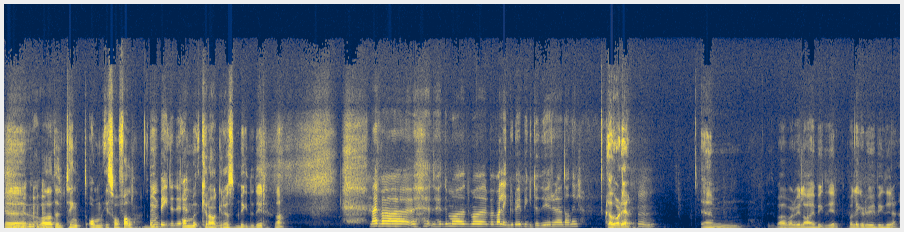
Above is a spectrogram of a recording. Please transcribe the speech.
Eh, hva hadde du tenkt om i så fall? Byg- Om bygdedyret? Om Kragerøs bygdedyr da? Nei, hva, du må, du må, hva legger du i bygdedyr, Daniel? Ja, det var det. Mm. Um, hva var det vi la i bygdedyr? Hva legger du i bygdedyret?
